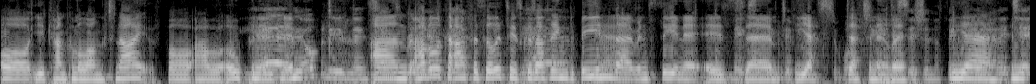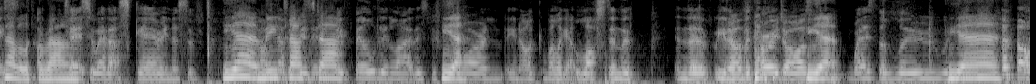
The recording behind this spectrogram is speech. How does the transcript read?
Or you can come along tonight for our open yeah, evening the open evening. and have a look at our facilities because I think being Yeah. there and seeing it is Makes a big um, yes to what- to definitely decision, I think, Yeah, and, it and you can have a look around. Takes away that scariness of yeah I've meet never our been in a staff big building like this before, Yeah. and you know, will I get lost in the in the you know the corridors? and Yeah. where's the loo? yeah and that our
